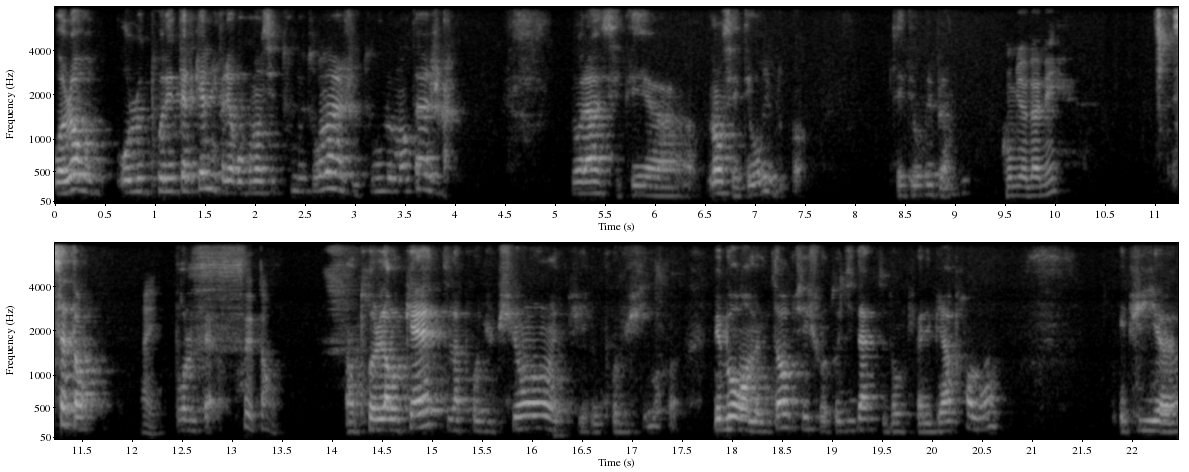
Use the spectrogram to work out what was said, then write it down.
Ou alors, on le prenait tel quel, il fallait recommencer tout le tournage, tout le montage. Voilà, c'était. euh, Non, c'était horrible, quoi. C'était horrible. hein. Combien d'années? Sept ans Ouais. pour le faire. Sept ans. Entre l'enquête, la production et puis le produit film, quoi. Mais bon, en même temps, tu sais, je suis autodidacte, donc il fallait bien apprendre. hein. Et puis, euh,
